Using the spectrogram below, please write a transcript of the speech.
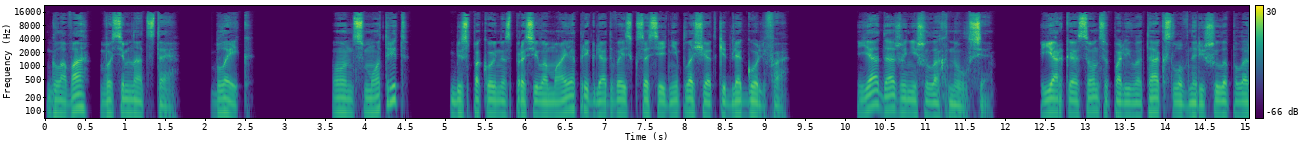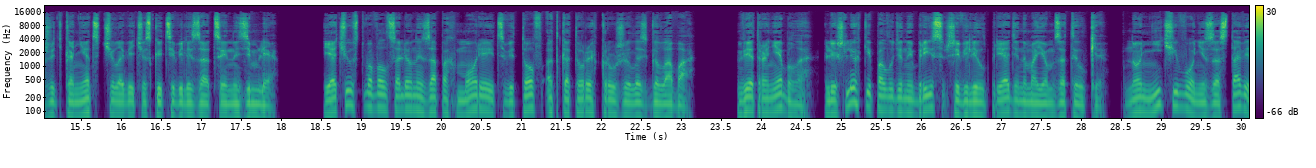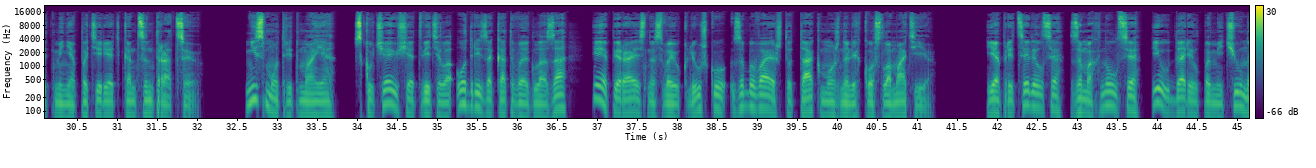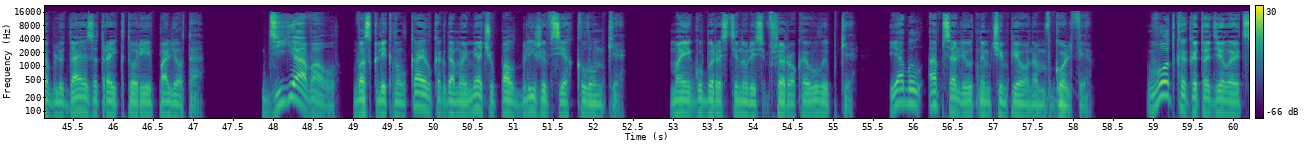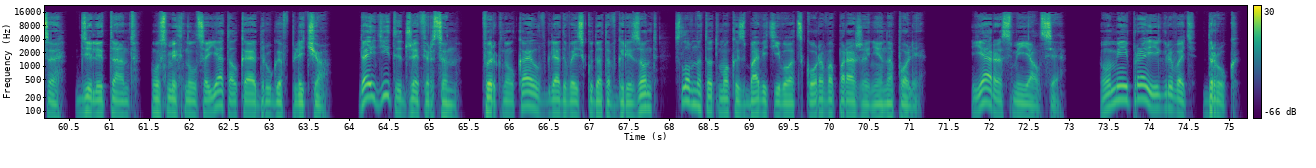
Глава 18. Блейк. «Он смотрит?» — беспокойно спросила Майя, приглядываясь к соседней площадке для гольфа. Я даже не шелохнулся. Яркое солнце палило так, словно решило положить конец человеческой цивилизации на Земле. Я чувствовал соленый запах моря и цветов, от которых кружилась голова. Ветра не было, лишь легкий полуденный бриз шевелил пряди на моем затылке но ничего не заставит меня потерять концентрацию. «Не смотрит Майя», — скучающе ответила Одри, закатывая глаза и опираясь на свою клюшку, забывая, что так можно легко сломать ее. Я прицелился, замахнулся и ударил по мячу, наблюдая за траекторией полета. «Дьявол!» — воскликнул Кайл, когда мой мяч упал ближе всех к лунке. Мои губы растянулись в широкой улыбке. Я был абсолютным чемпионом в гольфе. «Вот как это делается, дилетант», — усмехнулся я, толкая друга в плечо. «Да иди ты, Джефферсон», — фыркнул Кайл, вглядываясь куда-то в горизонт, словно тот мог избавить его от скорого поражения на поле. Я рассмеялся. «Умей проигрывать, друг.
